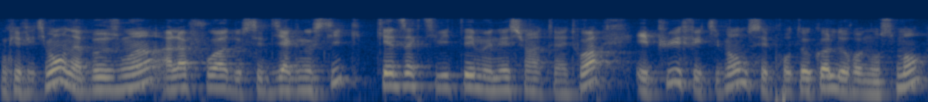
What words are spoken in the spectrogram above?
Donc effectivement, on a besoin à la fois de ces diagnostics, quelles activités mener sur un territoire, et puis effectivement de ces protocoles de renoncement,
